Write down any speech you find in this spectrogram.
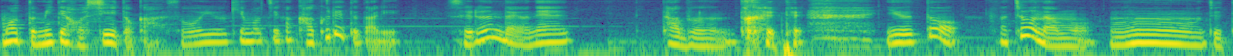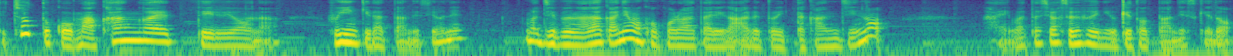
もっと見てほしいとかそういう気持ちが隠れてたりするんだよね。多分」とか言って。言うと、まあ、長男も「うーん」って言ってちょっとこう、まあ、考えているような雰囲気だったんですよね。まあ、自分の中にも心当たりがあるといった感じの、はい、私はそういうふうに受け取ったんですけど、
